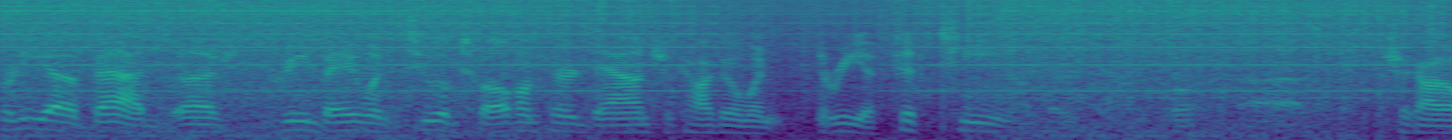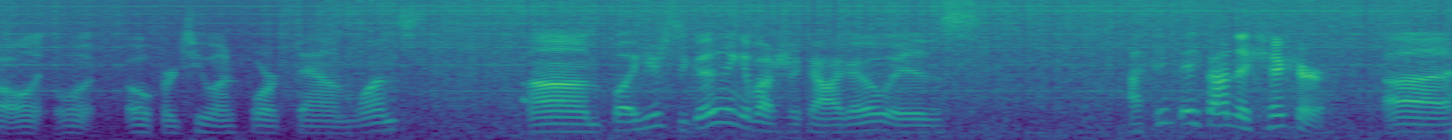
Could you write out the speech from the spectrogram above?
pretty uh, bad. Uh, Green Bay went two of 12 on third down. Chicago went three of 15 on third down. Both, uh, Chicago only went 0 for 2 on fourth down once. Um, but here's the good thing about Chicago is I think they found a kicker. Uh,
